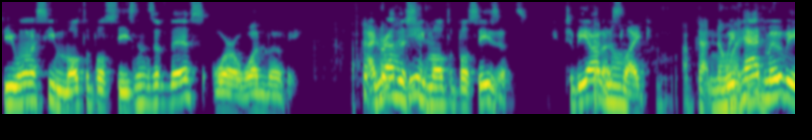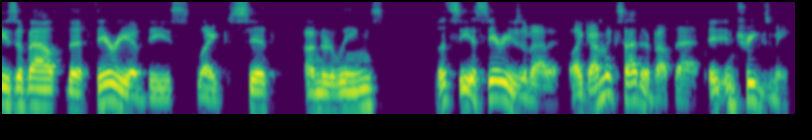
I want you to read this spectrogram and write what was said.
do you want to see multiple seasons of this or one movie? I've I'd no rather idea. see multiple seasons. To be Got honest, no- like I've got no. we've idea. had movies about the theory of these, like Sith underlings. Let's see a series about it. Like I'm excited about that. It intrigues me.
